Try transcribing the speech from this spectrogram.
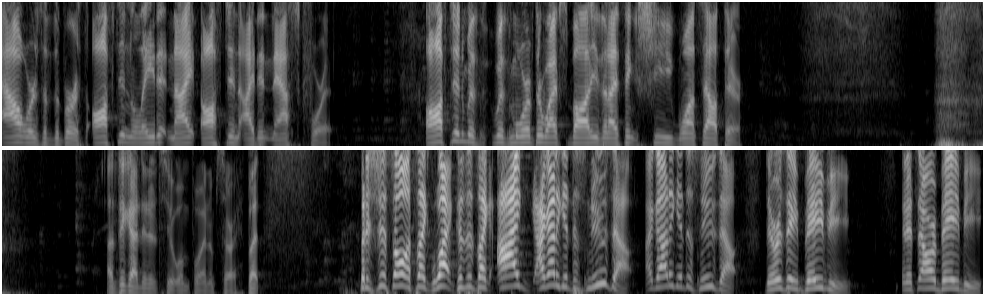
hours of the birth often late at night often i didn't ask for it. Often with with more of their wife's body than i think she wants out there. I think i did it too at one point i'm sorry. But but it's just all it's like what? Because it's like i i gotta get this news out. I gotta get this news out. There is a baby and it's our baby,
